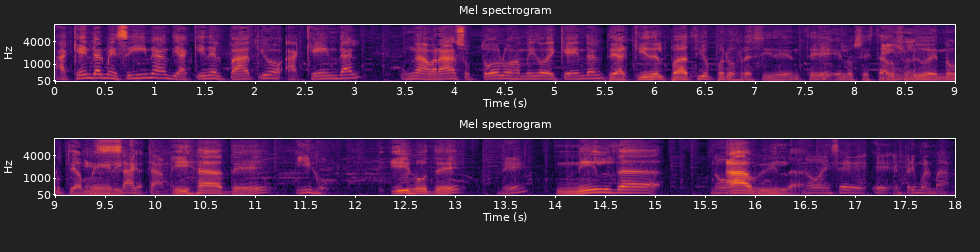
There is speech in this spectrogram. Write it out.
A Kendall Mesina, de aquí del patio, a Kendall, un abrazo, todos los amigos de Kendall. De aquí del patio, pero residente De- en los Estados en- Unidos de Norteamérica. Exactamente. Hija de, Hijo hijo de de... Nilda No, Ávila. no, ese es el primo hermano.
